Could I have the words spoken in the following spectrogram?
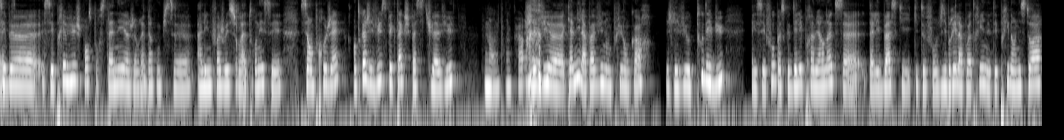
euh, C'est prévu, je pense, pour cette année. Euh, j'aimerais bien qu'on puisse aller une fois jouer sur la tournée. C'est en projet. En tout cas, j'ai vu le spectacle, je sais pas si tu l'as vu. Non, pas encore. Je l'ai vu, Camille l'a pas vu non plus encore. Je l'ai vu au tout début. Et c'est fou parce que dès les premières notes, t'as les basses qui, qui, te font vibrer la poitrine et t'es pris dans l'histoire.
